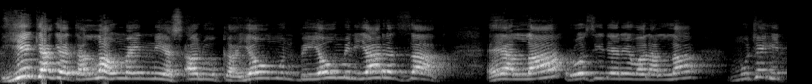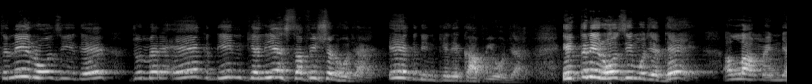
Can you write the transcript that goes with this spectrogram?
یہ کیا کہتا اللہ انی اسالو کا یومن بیومن یا رزاق۔ اے اللہ، روزی دینے والا اللہ مجھے اتنی روزی دے جو میرے ایک دن کے لیے سفیشن ہو جائے، ایک دن کے لیے کافی ہو جائے۔ اتنی روزی مجھے دے۔ اللہ انی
